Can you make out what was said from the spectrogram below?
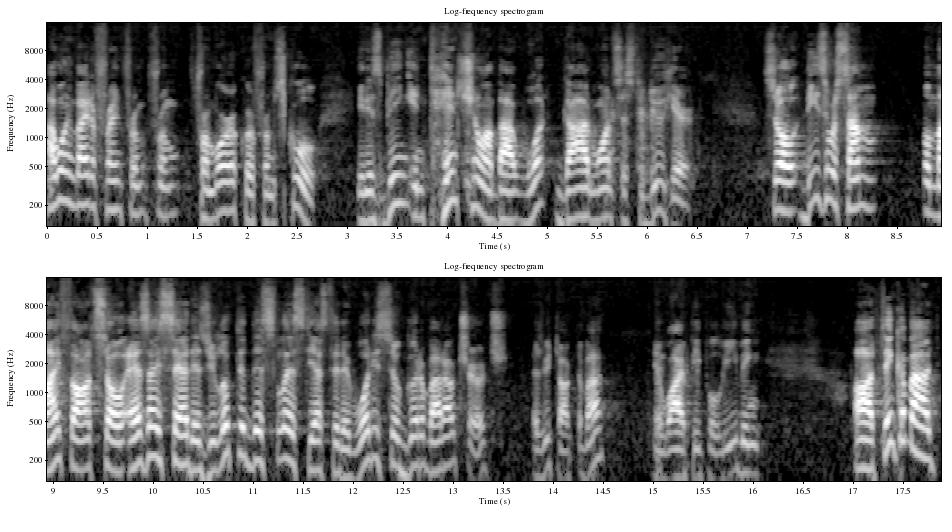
I will invite a friend from, from, from work or from school. It is being intentional about what God wants us to do here. So these were some of my thoughts. So as I said, as you looked at this list yesterday, what is so good about our church, as we talked about, and why are people leaving? Uh, think about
